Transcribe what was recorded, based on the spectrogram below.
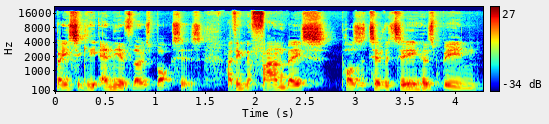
basically any of those boxes. I think the fan base positivity has been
